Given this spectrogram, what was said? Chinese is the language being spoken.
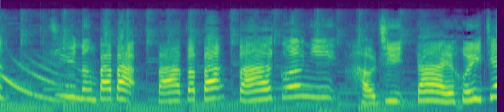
巨能八八八八八八光你，好剧带回家。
